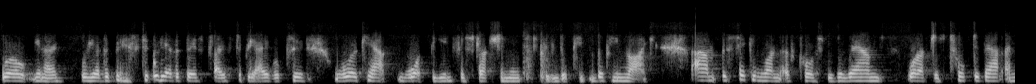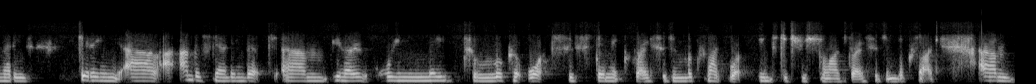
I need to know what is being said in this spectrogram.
well, you know, we are the best. We are the best place to be able to work out what the infrastructure needs to be looking, looking like. Um, the second one, of course, was around what I've just talked about, and that is getting uh, understanding that um, you know we need to look at what systemic racism looks like, what institutionalized racism looks like. Um,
